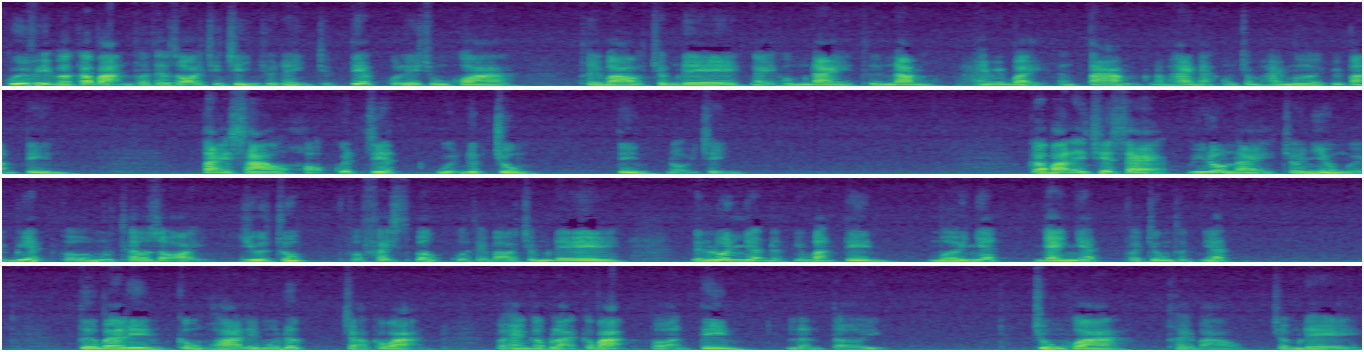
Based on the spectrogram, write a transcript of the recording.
Quý vị và các bạn vừa theo dõi chương trình truyền hình trực tiếp của Lê Trung Khoa, Thời báo.de ngày hôm nay thứ năm 27 tháng 8 năm 2020 với bản tin Tại sao họ quyết giết Nguyễn Đức Trung? Tin nội chính. Các bạn hãy chia sẻ video này cho nhiều người biết và ấn nút theo dõi YouTube và Facebook của Thời báo.de để luôn nhận được những bản tin mới nhất, nhanh nhất và trung thực nhất. Từ Berlin, Cộng hòa Liên bang Đức, chào các bạn và hẹn gặp lại các bạn vào bản tin lần tới. Trung Khoa Thời báo.de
